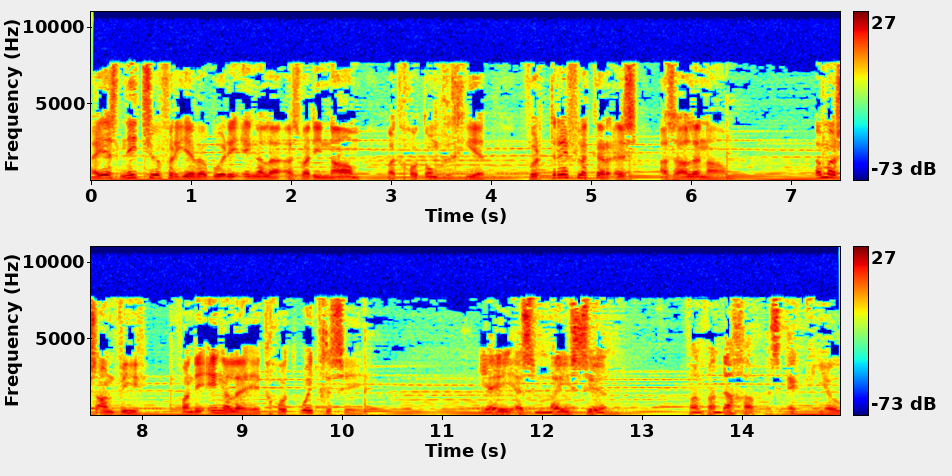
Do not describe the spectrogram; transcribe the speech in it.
Hy is net so verhewe bo die engele as wat die naam wat God hom gegee het voortreffeliker is as hulle naam. Immers aan wie van die engele het God ooit gesê: Jy is my seun. Van vandag af is ek jou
